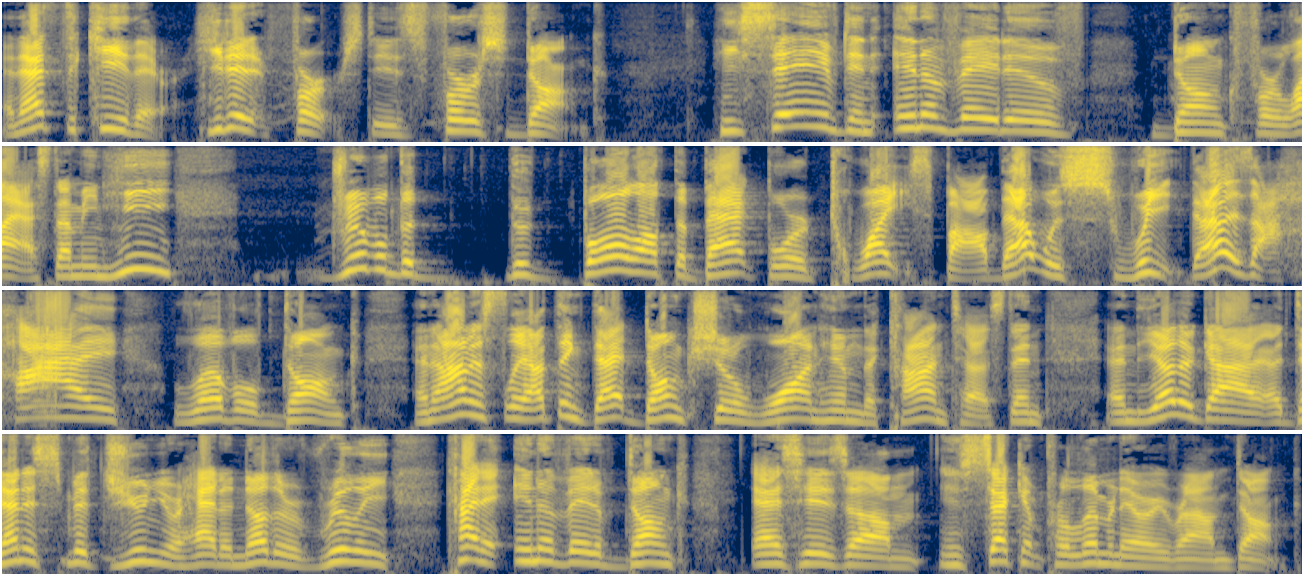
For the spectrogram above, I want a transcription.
And that's the key there. He did it first, his first dunk. He saved an innovative dunk for last. I mean, he dribbled the the ball off the backboard twice, Bob. That was sweet. That is a high level dunk. And honestly, I think that dunk should have won him the contest. And and the other guy, uh, Dennis Smith Jr., had another really kind of innovative dunk as his um his second preliminary round dunk.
